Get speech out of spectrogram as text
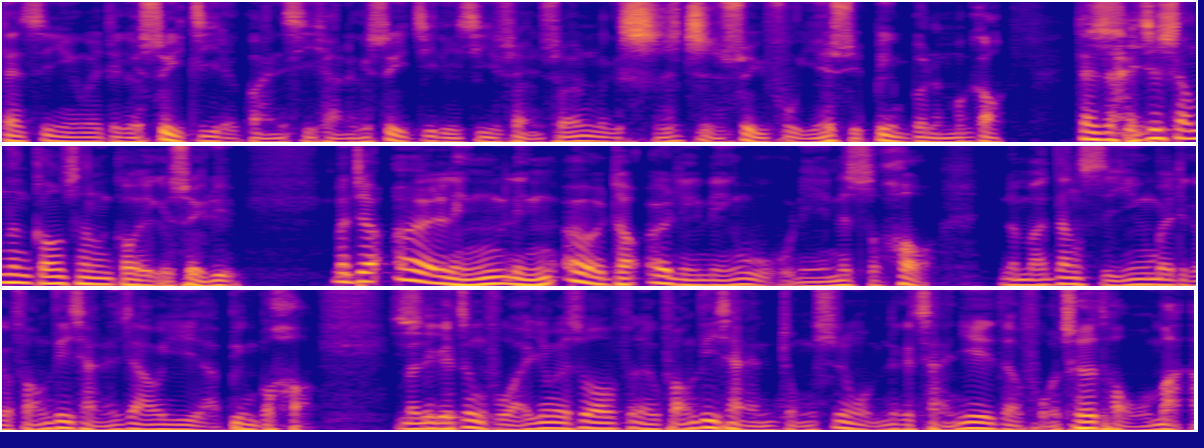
但是因为这个税基的关系哈，那个税基的计算，所以那个实质税负也许并不那么高，但是还是相当高、相当高的一个税率。那在二零零二到二零零五年的时候，那么当时因为这个房地产的交易啊并不好，那么这个政府啊因为说房地产总是我们这个产业的火车头嘛，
